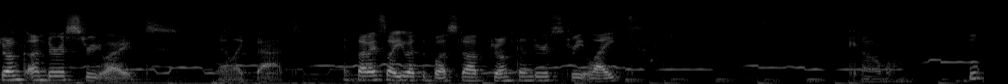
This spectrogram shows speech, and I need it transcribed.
Drunk under a streetlight. I like that. I thought I saw you at the bus stop, drunk under a streetlight. Come. Oop.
